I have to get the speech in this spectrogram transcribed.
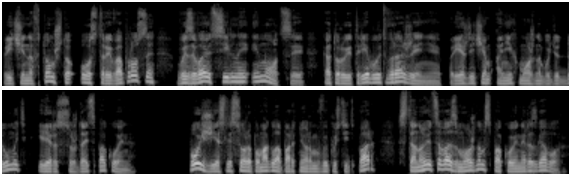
Причина в том, что острые вопросы вызывают сильные эмоции, которые требуют выражения, прежде чем о них можно будет думать или рассуждать спокойно. Позже, если ссора помогла партнерам выпустить пар, становится возможным спокойный разговор.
